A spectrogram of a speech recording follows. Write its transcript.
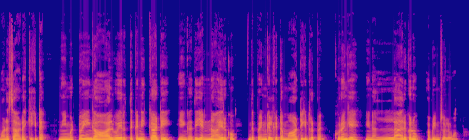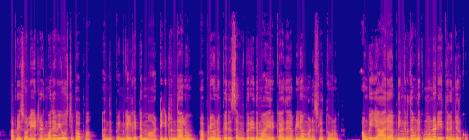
மனசை அடக்கிக்கிட்டேன். நீ மட்டும் இங்க ஆள் உயரத்துக்கு நிக்காட்டி என் அது என்ன ஆயிருக்கும்? இந்த பெண்கள் கிட்ட மாட்டிக்கிட்டு இருப்பேன். குரங்கே நீ நல்லா இருக்கணும் அப்படின்னு சொல்லுவான். அப்படி சொல்லிக்கிட்டு இருக்கும்போதே அவன் யோசிச்சு பார்ப்பான். அந்த பெண்கள் கிட்ட மாட்டிக்கிட்டு இருந்தாலும் அப்படி ஒன்றும் பெருசாக விபரீதமாக இருக்காது அப்படின்னு அவன் மனசில் தோணும். அவங்க யாரு அப்படிங்கிறது அவனுக்கு முன்னாடியே தெரிஞ்சிருக்கும்.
